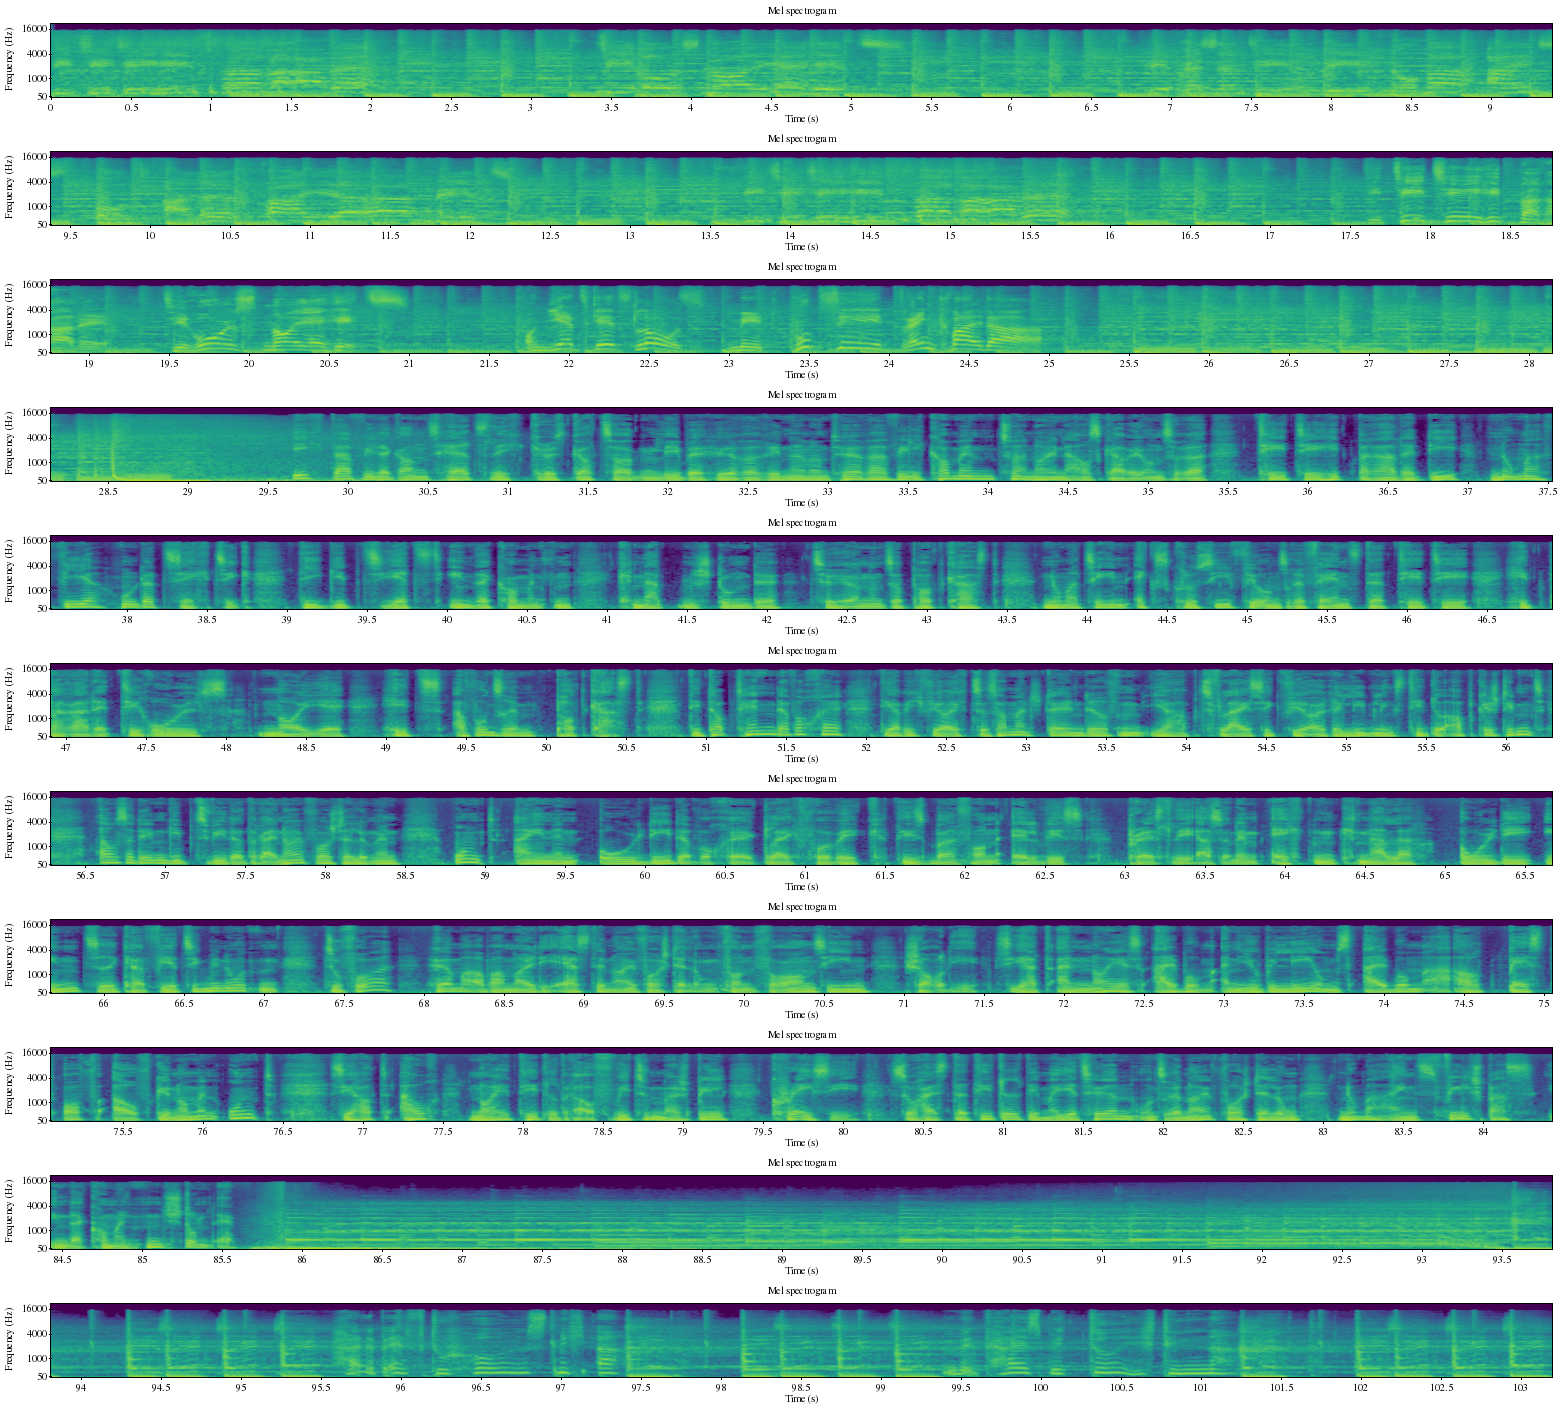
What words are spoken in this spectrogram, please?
Die TT-Hit-Parade. Tirols neue Hits. Wir präsentieren die Nummer 1 und alle feiern mit. Die TT-Hit-Parade. Die TT-Hit-Parade. Tirols neue Hits. Und jetzt geht's los mit Hupsi Drenkwalder. Ich darf wieder ganz herzlich Grüß Gott sagen, liebe Hörerinnen und Hörer. Willkommen zur neuen Ausgabe unserer TT-Hitparade, die Nummer 460. Die gibt's jetzt in der kommenden knappen Stunde zu hören. Unser Podcast Nummer 10 exklusiv für unsere Fans der TT-Hitparade Tirols neue Hits auf unserem Podcast. Die Top 10 der Woche, die habe ich für euch zusammenstellen dürfen. Ihr habt fleißig für eure Lieblingstitel abgestimmt. Außerdem gibt's wieder drei Neuvorstellungen und einen Oldie der Woche gleich vorweg, diesmal von Elvis Presley, also einem echten Knaller. Oldie in circa 40 Minuten. Zuvor hören wir aber mal die erste Neuvorstellung von Francine Jordi. Sie hat ein neues Album, ein Jubiläumsalbum, eine Art Best-of aufgenommen und sie hat auch neue Titel drauf, wie zum Beispiel Crazy. So heißt der Titel, den wir jetzt hören, unsere Neuvorstellung Nummer 1. Viel Spaß in der kommenden Stunde. Du holst mich ab. Mit Highspeed durch die Nacht.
